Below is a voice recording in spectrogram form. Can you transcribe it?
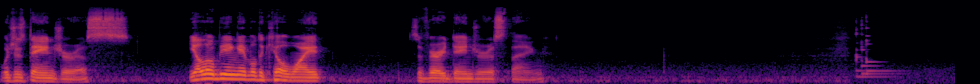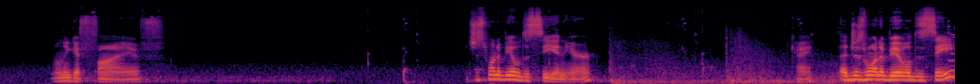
Which is dangerous. Yellow being able to kill white is a very dangerous thing. I only get five. I just want to be able to see in here. Okay. I just want to be able to see.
